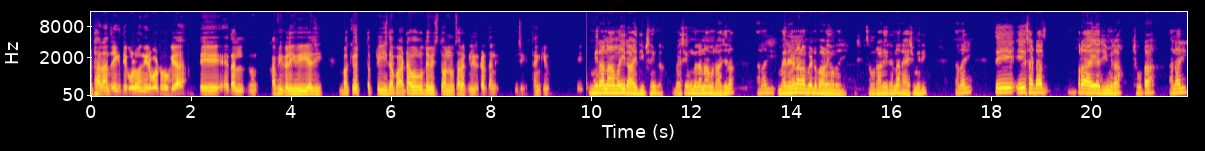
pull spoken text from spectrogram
18 ਤਰੀਕ ਦੇ ਕੋਲੋਂ ਨਿਰਭਟ ਹੋ ਗਿਆ ਤੇ ਇਹ ਤਾਂ ਕਾਫੀ ਗਲੀ ਹੋਈ ਹੈ ਜੀ। ਬਾਕੀ ਉਹ ਤਫਤੀਸ਼ ਦਾ ਪਾਰਟ ਆ ਉਹ ਉਹਦੇ ਵਿੱਚ ਤੁਹਾਨੂੰ ਸਾਰਾ ਕਲੀਅਰ ਕਰ ਦਾਂਗੇ। ਜੀ ਥੈਂਕ ਯੂ ਮੇਰਾ ਨਾਮ ਹੈ ਜੀ ਰਾਜਦੀਪ ਸਿੰਘ। ਵੈਸੇ ਉਹ ਮੇਰਾ ਨਾਮ ਰਾਜਨ ਆ। ਹਨਾ ਜੀ? ਮੈਂ ਰਹਿਣ ਵਾਲਾ ਪਿੰਡ ਬਾਲਿਆਂ ਦਾ ਜੀ। ਸਮਰਾਲੇ ਰਹਿਣਾ ਰੈਸ਼ ਮੇਰੀ। ਹਨਾ ਜੀ? ਤੇ ਇਹ ਸਾਡਾ ਭਰਾ ਹੈ ਜੀ ਮੇਰਾ ਛੋਟਾ। ਹਨਾ ਜੀ?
